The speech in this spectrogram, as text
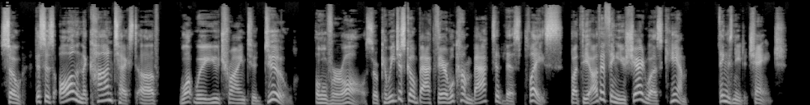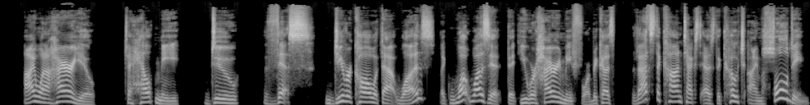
So this is all in the context of what were you trying to do? overall. So, can we just go back there? We'll come back to this place. But the other thing you shared was Cam, things need to change. I want to hire you to help me do this. Do you recall what that was? Like, what was it that you were hiring me for? Because that's the context as the coach I'm holding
